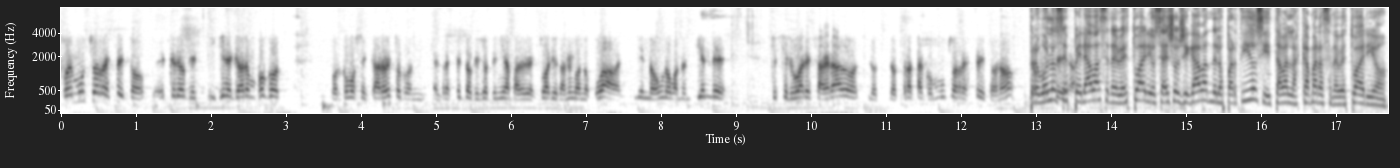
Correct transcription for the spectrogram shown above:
Fue mucho respeto, eh, creo que, y tiene que ver un poco por cómo se encaró esto con el respeto que yo tenía para el vestuario también cuando jugaba. Entiendo, uno cuando entiende que ese lugar es sagrado, lo, lo trata con mucho respeto, ¿no? Pero Lo vos los sea. esperabas en el vestuario, o sea, ellos llegaban de los partidos y estaban las cámaras en el vestuario.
